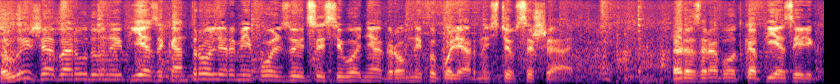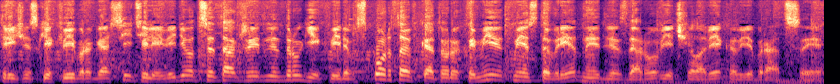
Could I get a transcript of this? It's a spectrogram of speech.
Лыжи, оборудованные пьезоконтроллерами, пользуются сегодня огромной популярностью в США. Разработка пьезоэлектрических виброгасителей ведется также и для других видов спорта, в которых имеют место вредные для здоровья человека вибрации.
